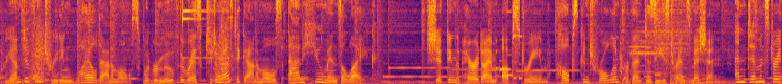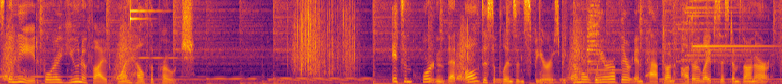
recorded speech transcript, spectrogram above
Preemptively treating wild animals would remove the risk to domestic animals and humans alike. Shifting the paradigm upstream helps control and prevent disease transmission and demonstrates the need for a unified One Health approach. It's important that all disciplines and spheres become aware of their impact on other life systems on Earth.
